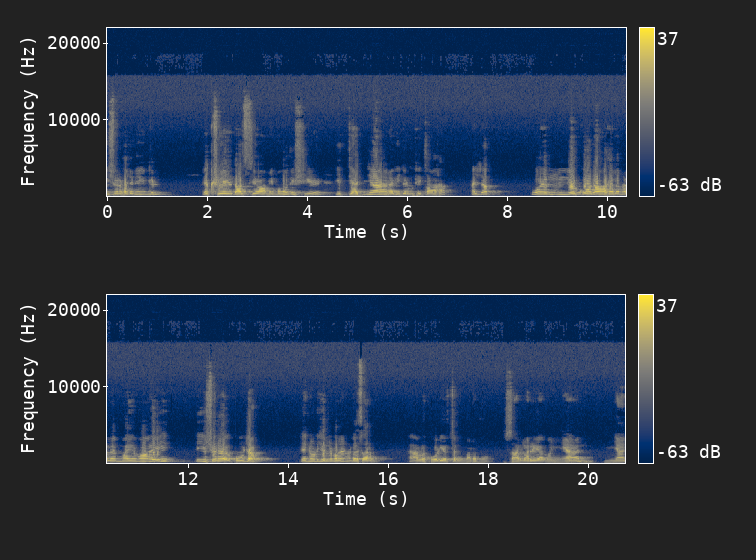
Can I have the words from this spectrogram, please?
ഈശ്വര ഭജനയെങ്കിൽ. യക്ഷേ ദാസ്യാമി മോദിഷ്യേ ഇത്യജ്ഞാന വിജൃംഭിതാഹ അല്ല വലിയ കോലാഹലമലമയമായി ഈശ്വര പൂജ. എന്നോട് ചിലർ പറയാനുണ്ട് സാർ അവിടെ കോടിയർച്ചനം നടന്നു. സാറിനറിയാമോ ഞാൻ ഞാൻ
